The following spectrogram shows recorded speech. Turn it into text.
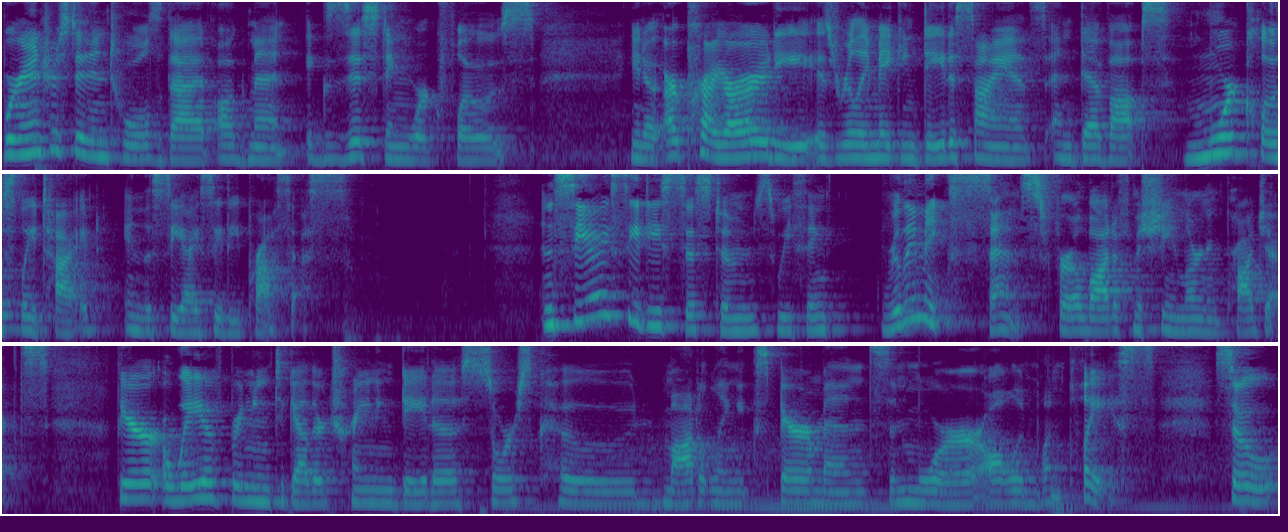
We're interested in tools that augment existing workflows. You know our priority is really making data science and devops more closely tied in the ci/cd process. And CI CD systems, we think, really make sense for a lot of machine learning projects. They're a way of bringing together training data, source code, modeling experiments, and more all in one place. So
